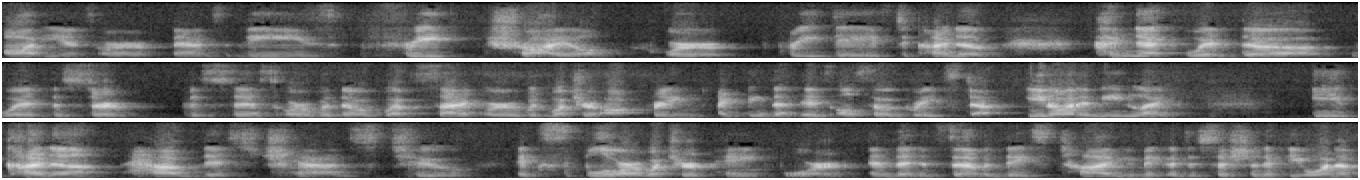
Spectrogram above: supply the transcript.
audience or fans these free trial or free days to kind of connect with the with the services or with the website or with what you're offering. I think that is also a great step. You know what I mean? Like you kind of have this chance to explore what you're paying for, and then in seven days' time, you make a decision if you want to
